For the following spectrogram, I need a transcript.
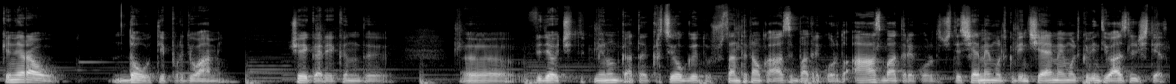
Când erau două tipuri de oameni. Cei care când uh, vedeau citit pe minut, gata, cârțeau gâtul și s-a antrenau că azi bat recordul, azi bat recordul, citesc cel mai mult cuvinte, cel mai mult cuvinte, eu azi le citesc.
